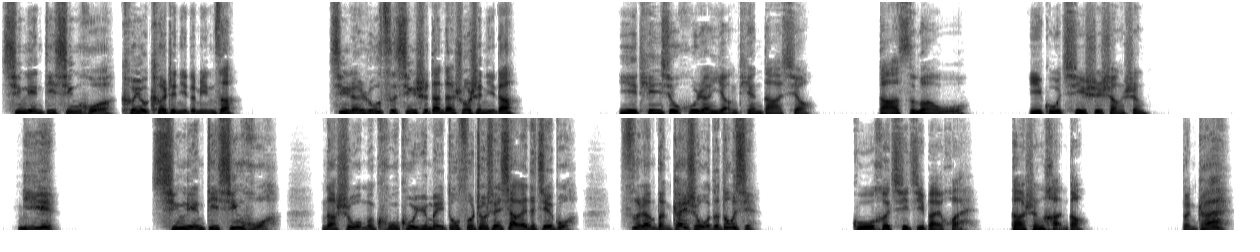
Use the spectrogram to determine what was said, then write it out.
青莲地心火可有刻着你的名字？竟然如此信誓旦旦说是你的！叶天秀忽然仰天大笑，打死乱舞，一股气势上升。你，青莲地心火，那是我们苦苦与美杜莎周旋下来的结果，自然本该是我的东西。古河气急败坏，大声喊道：“本该，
